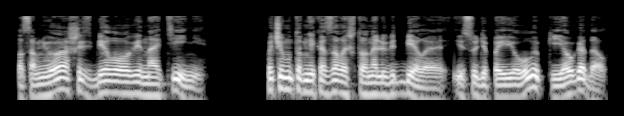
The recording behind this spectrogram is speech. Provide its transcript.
посомневавшись, белого вина Тини. Почему-то мне казалось, что она любит белое, и, судя по ее улыбке, я угадал.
